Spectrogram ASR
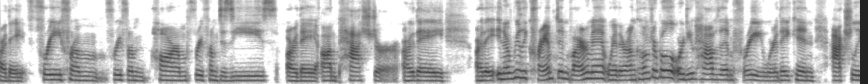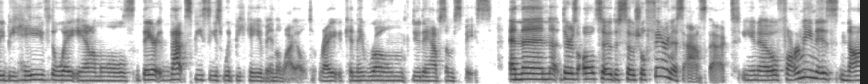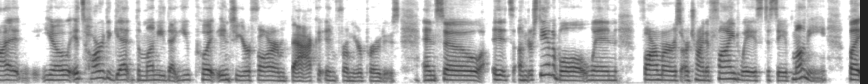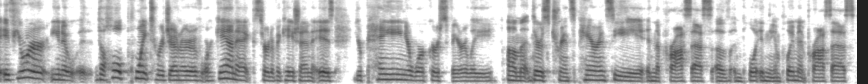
are they free from free from harm free from disease? Are they on pasture? Are they are they in a really cramped environment where they're uncomfortable or do you have them free where they can actually behave the way animals there that species would behave in the wild right? Can they roam? Do they have some space and then there's also the social fairness aspect. You know, farming is not, you know, it's hard to get the money that you put into your farm back in from your produce. And so it's understandable when farmers are trying to find ways to save money. But if you're, you know, the whole point to regenerative organic certification is you're paying your workers fairly. Um, there's transparency in the process of employ in the employment process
